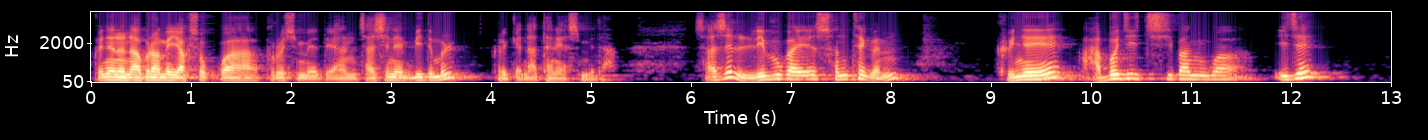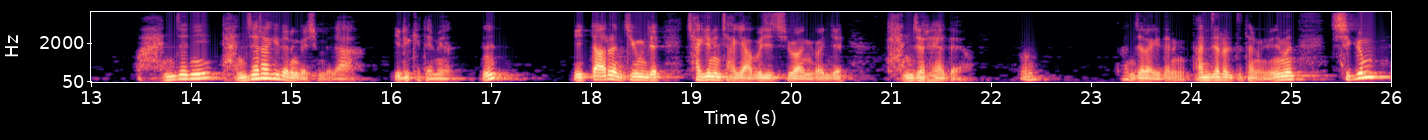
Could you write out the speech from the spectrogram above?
그녀는 아브라함의 약속과 부르심에 대한 자신의 믿음을 그렇게 나타냈습니다. 사실 리브가의 선택은 그녀의 아버지 집안과 이제 완전히 단절하게 되는 것입니다. 이렇게 되면 응? 이 딸은 지금 이제 자기는 자기 아버지 집안과 이제 단절해야 돼요. 어? 단절하게 되는 거, 단절할 듯하는 거예요. 왜냐하면 지금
